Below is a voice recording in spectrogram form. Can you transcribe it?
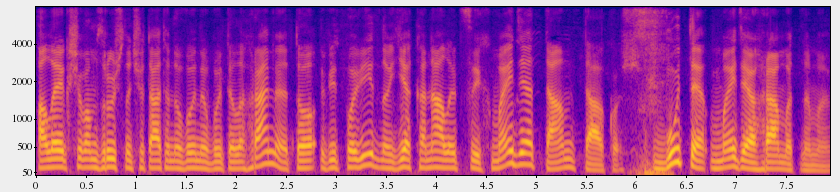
Але якщо вам зручно читати новини в телеграмі, то відповідно є канали цих медіа там також. Будьте медіаграмотними.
